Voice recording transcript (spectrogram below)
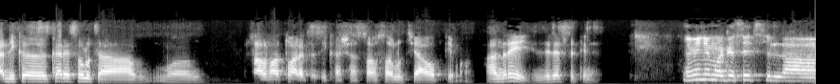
adică care e soluția salvatoare, să zic așa, sau soluția optimă. Andrei, zi despre tine. La mine mă găsiți la,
